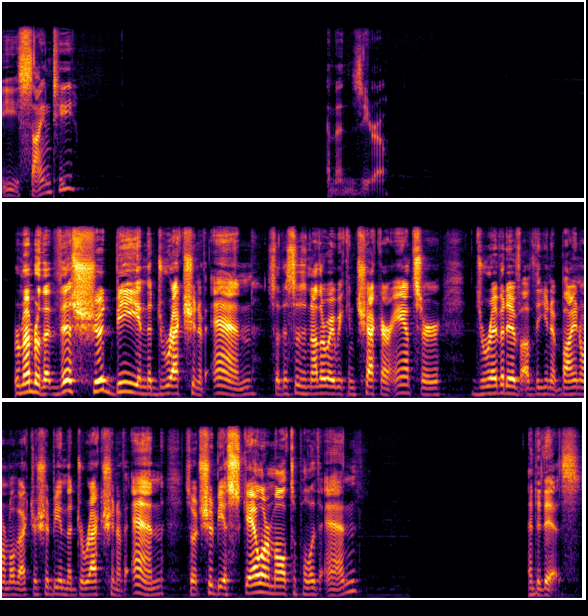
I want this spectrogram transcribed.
b sine t. And then 0. Remember that this should be in the direction of n, so this is another way we can check our answer. Derivative of the unit binormal vector should be in the direction of n, so it should be a scalar multiple of n, and it is.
